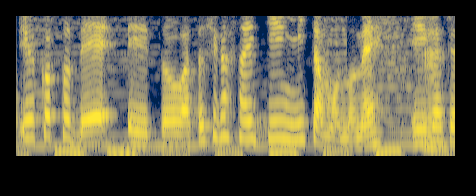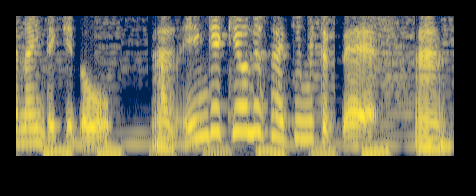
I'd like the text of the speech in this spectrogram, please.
ということで、えっ、と、私が最近見たものね、映画じゃないんだけど、うんあの演劇をね、最近見てて、うん。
